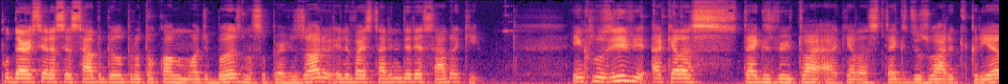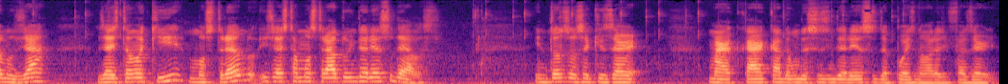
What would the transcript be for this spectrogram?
puder ser acessado pelo protocolo Modbus no supervisório, ele vai estar endereçado aqui. Inclusive, aquelas tags virtuais, aquelas tags de usuário que criamos já, já estão aqui mostrando e já está mostrado o endereço delas. Então, se você quiser marcar cada um desses endereços depois na hora de fazer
